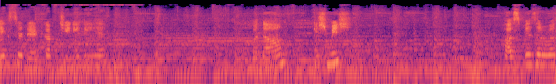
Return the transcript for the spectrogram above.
एक से डेढ़ कप चीनी ली है। बादाम, किशमिश हंसपे ज़रूरत।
